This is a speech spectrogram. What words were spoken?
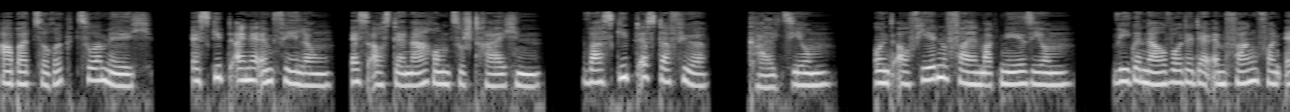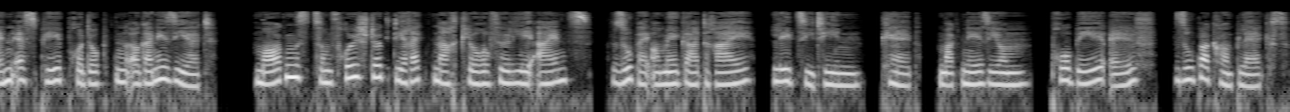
Aber zurück zur Milch. Es gibt eine Empfehlung, es aus der Nahrung zu streichen. Was gibt es dafür? Calcium. Und auf jeden Fall Magnesium. Wie genau wurde der Empfang von NSP-Produkten organisiert? Morgens zum Frühstück direkt nach Chlorophyll 1, Super Omega 3, Lecithin, Kelp, Magnesium, Pro B11, Superkomplex.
